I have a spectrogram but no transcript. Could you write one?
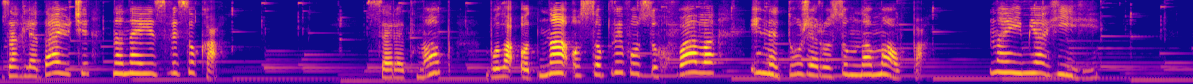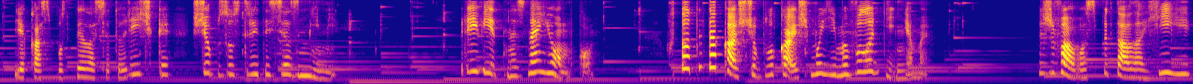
заглядаючи на неї звисока. Серед мавп була одна особливо зухвала і не дуже розумна мавпа на ім'я Гігі, яка спустилася до річки, щоб зустрітися з Мімі. Привіт, незнайомко. Хто ти така, що блукаєш моїми володіннями? жваво спитала Гігі,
